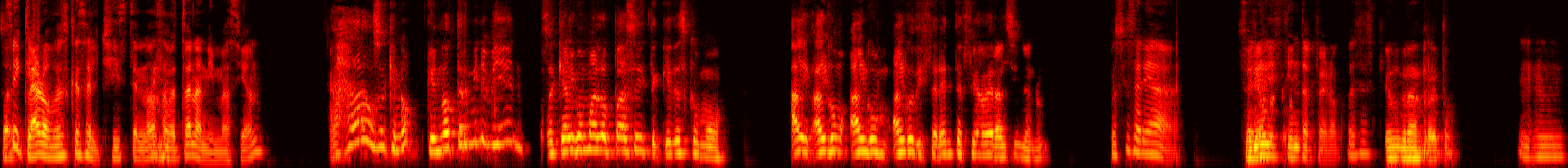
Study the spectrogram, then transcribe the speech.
¿sabes? Sí, claro, pues es que es el chiste, ¿no? Sobre todo en animación. Ajá, o sea, que no, que no termine bien. O sea, que algo malo pase y te quedes como al- algo, algo, algo diferente fui a ver al cine, ¿no? Pues sí sería, Sería sería un, distinto, pero pues es que. un gran reto. ujú.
